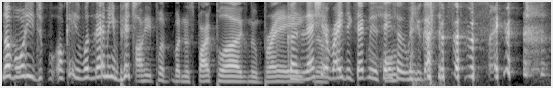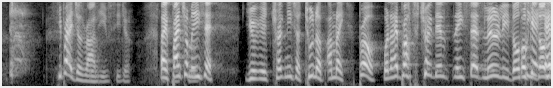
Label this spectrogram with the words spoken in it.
No, but what do you do? Okay, what does that mean, bitch? Oh, he put but new spark plugs, new brakes. Because that shit rides exactly the same as when you got the same. He probably just robbed mm. you, CJ. Like Pancho me dice, your, your truck needs a tune-up. I'm like, bro, when I brought the truck, they, they said literally those Okay, things don't eh, eh,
